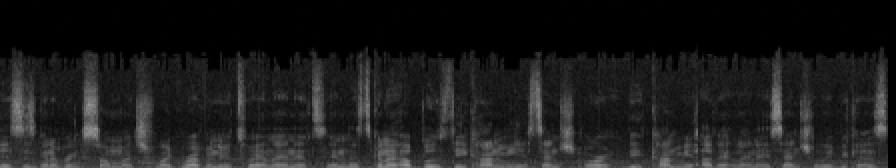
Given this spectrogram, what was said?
this is going to bring so much like revenue to Atlanta, it's, and it's going to help boost the economy, essentially, or the economy of Atlanta, essentially, because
